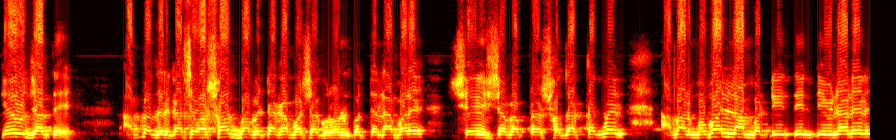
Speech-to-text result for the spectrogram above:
কেউ যাতে আপনাদের কাছে অসৎভাবে টাকা পয়সা গ্রহণ করতে না পারে, সেই হিসাবে আপনারা সজাগ থাকবেন। আমার মোবাইল নাম্বারটি তিনটি ইউনিয়নের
